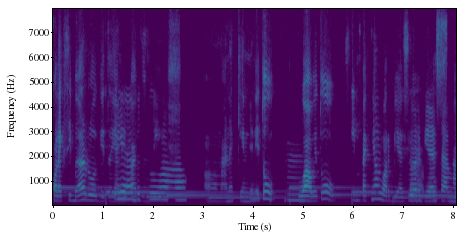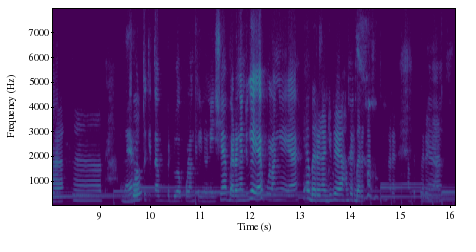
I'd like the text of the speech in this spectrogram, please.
koleksi baru gitu ya iya, betul. di uh, manekin. Dan itu hmm. wow itu impactnya luar biasa. Luar biasa banget. Akhirnya waktu kita berdua pulang ke Indonesia barengan juga ya pulangnya ya? Ya barengan juga ya. Hampir barengan. Hampir barengan. nah,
